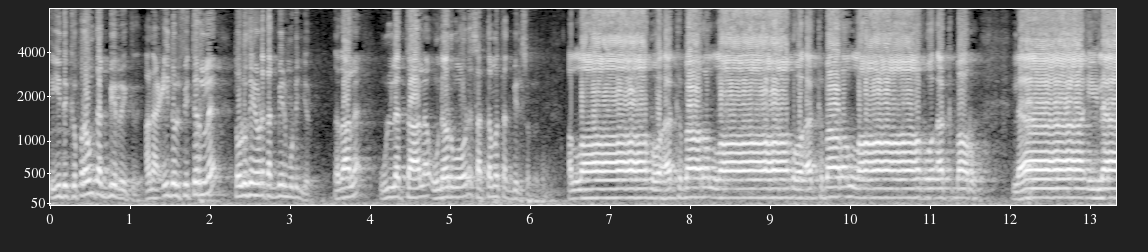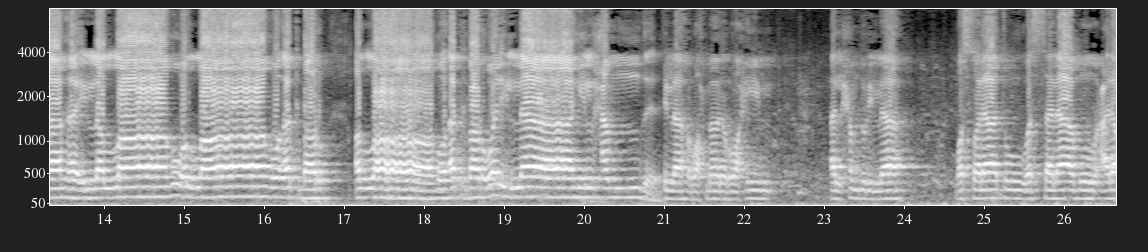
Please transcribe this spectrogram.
ஈதுக்கு பிறகும் தக்பீர் இருக்குது ஆனா ஈதுல் ஃபித்ர்ல தொழுகையோட தக்பீர் முடிஞ்சிடும் அதால உள்ளத்தால உணர்வோட சத்தமா தக்பீர் சொல்லுங்க அல்லாஹு அக்பர் அல்லாஹு அக்பர் அல்லாஹு அக்பர் لا إله إلا الله والله أكبر الله أكبر ولله الحمد. الله الرحمن الرحيم. الحمد لله والصلاة والسلام على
